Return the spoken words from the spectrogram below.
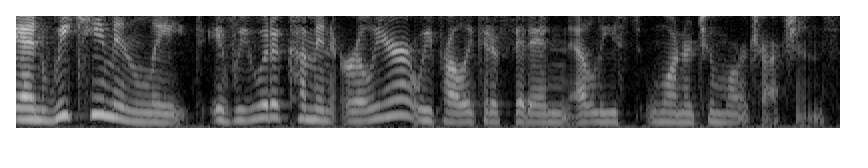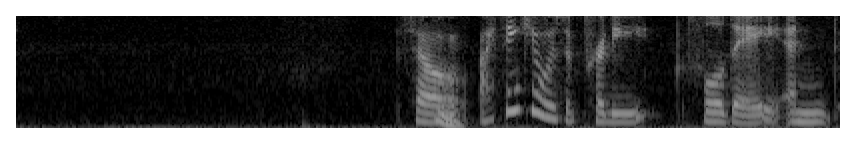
and we came in late. If we would have come in earlier, we probably could have fit in at least one or two more attractions. So, I think it was a pretty full day and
